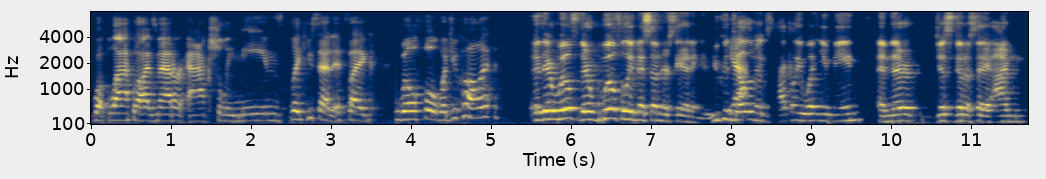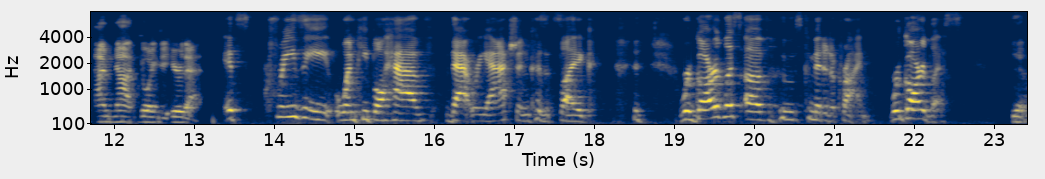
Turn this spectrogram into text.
what Black Lives Matter actually means. Like you said, it's like willful, what'd you call it? They're will they're willfully misunderstanding you. You can Yeah. tell them exactly what you mean, and they're just gonna say, "I'm I'm not going to hear that." It's crazy when people have that reaction because it's like, regardless of who's committed a crime, regardless. Yeah.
